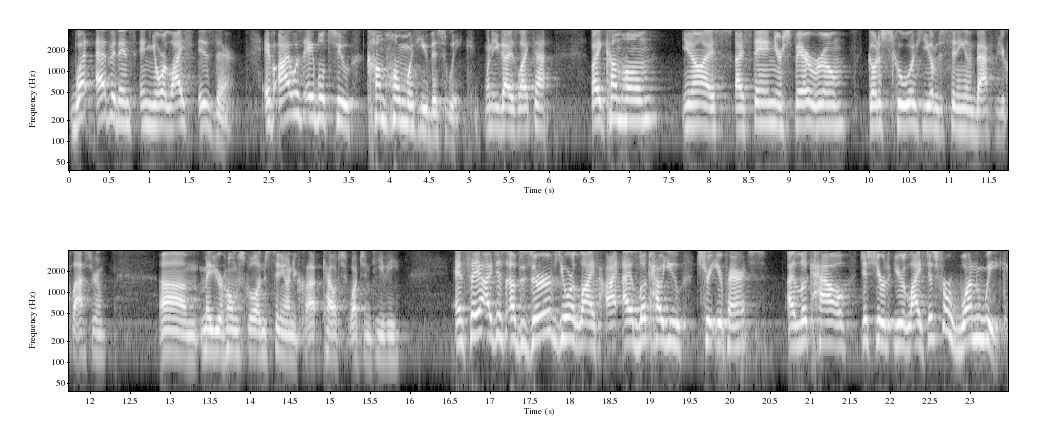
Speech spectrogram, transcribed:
What evidence in your life is there? If I was able to come home with you this week, one of you guys like that? If I come home, you know, I, I stay in your spare room, go to school with you, I'm just sitting in the back of your classroom. Um, maybe you're I'm just sitting on your couch watching TV and say I just observe your life. I, I, look how you treat your parents. I look how just your, your life, just for one week,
